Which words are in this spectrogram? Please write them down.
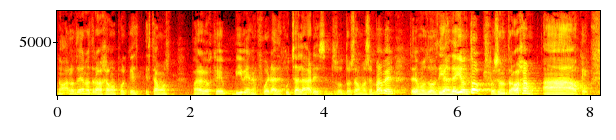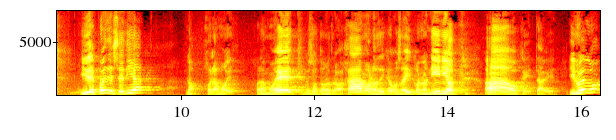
no, al otro día no trabajamos porque estamos, para los que viven afuera de Juchalares, nosotros estamos en Babel, tenemos dos días de Yom Top, por eso no trabajamos. Ah, ok. Y después de ese día, no, Jolamoed. Jolamoed, nosotros no trabajamos, nos dedicamos a ir con los niños. Ah, ok, está bien. Y luego,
